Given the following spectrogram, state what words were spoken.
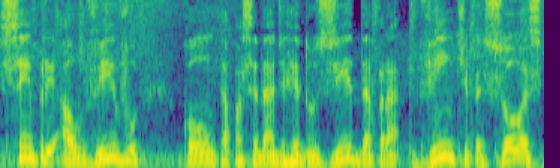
sempre ao vivo, com capacidade reduzida para 20 pessoas.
